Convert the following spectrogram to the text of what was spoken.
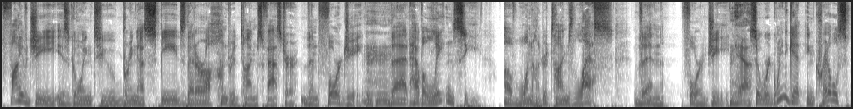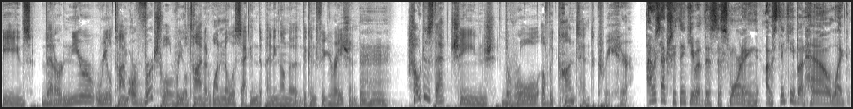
5G is going to bring us speeds that are 100 times faster than 4G, mm-hmm. that have a latency of 100 times less than 4G. Yeah. So we're going to get incredible speeds that are near real time or virtual real time at one millisecond, depending on the, the configuration. Mm-hmm. How does that change the role of the content creator? I was actually thinking about this this morning. I was thinking about how, like,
